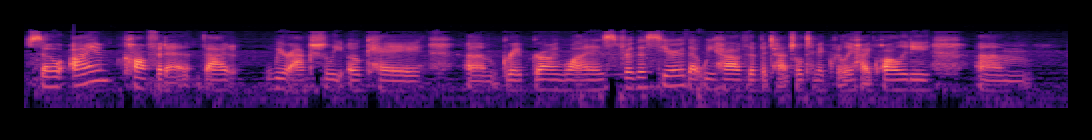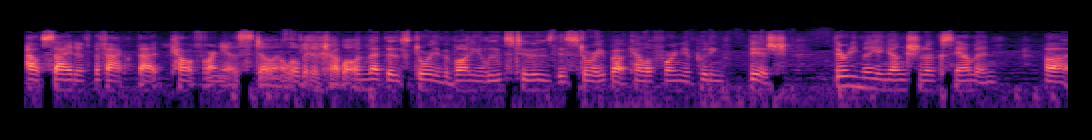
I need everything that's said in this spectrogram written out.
So I am confident that we're actually okay um, grape growing wise for this year, that we have the potential to make really high quality um, outside of the fact that California is still in a little bit of trouble. And that the story that Vonnie alludes to is this story about California putting fish, 30 million young Chinook salmon, uh,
